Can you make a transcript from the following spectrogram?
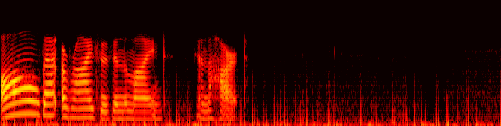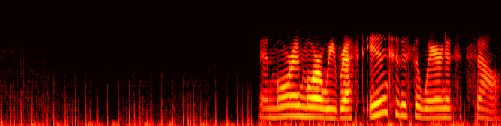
all that arises in the mind and the heart. And more and more we rest into this awareness itself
